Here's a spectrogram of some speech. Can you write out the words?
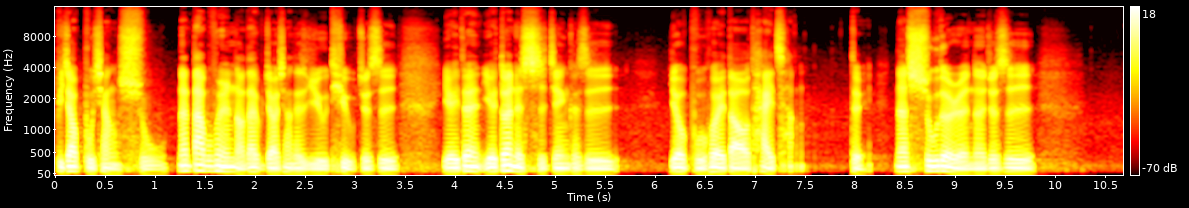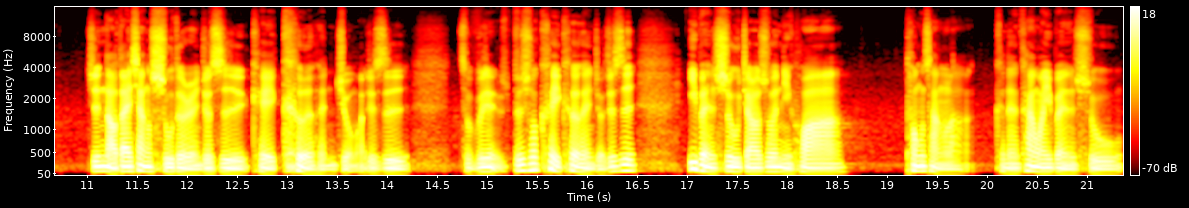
比较不像书。那大部分人脑袋比较像是 YouTube，就是有一段有一段的时间，可是又不会到太长。对，那书的人呢，就是就是脑袋像书的人，就是可以刻很久嘛，就是这不不是说可以刻很久，就是一本书，假如说你花通常啦，可能看完一本书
